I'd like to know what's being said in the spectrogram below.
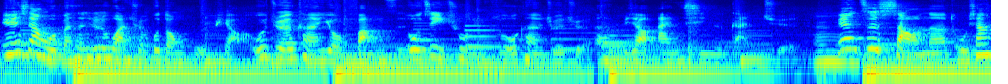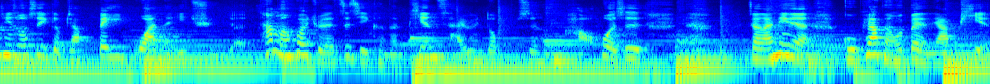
因为像我本身就是完全不懂股票，我觉得可能有房子，我自己处女座，我可能就会觉得嗯比较安心的感觉。嗯，因为至少呢，土象星座是一个比较悲观的一群人，他们会觉得自己可能偏财运都不是很好，或者是 讲难听点，股票可能会被人家骗，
